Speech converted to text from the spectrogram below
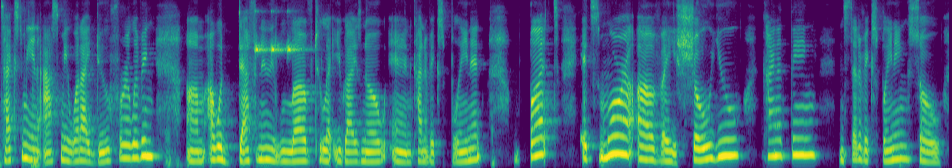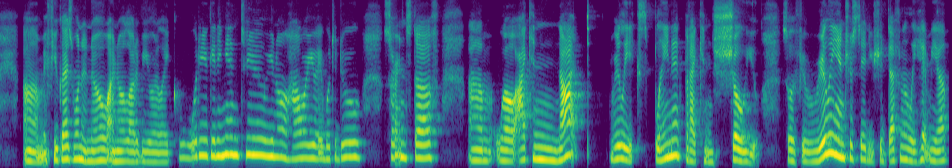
text me and ask me what I do for a living. Um, I would definitely love to let you guys know and kind of explain it, but it's more of a show you kind of thing instead of explaining. So, um, if you guys want to know, I know a lot of you are like, what are you getting into? You know, how are you able to do certain stuff? Um, well, I cannot really explain it, but I can show you. So if you're really interested, you should definitely hit me up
